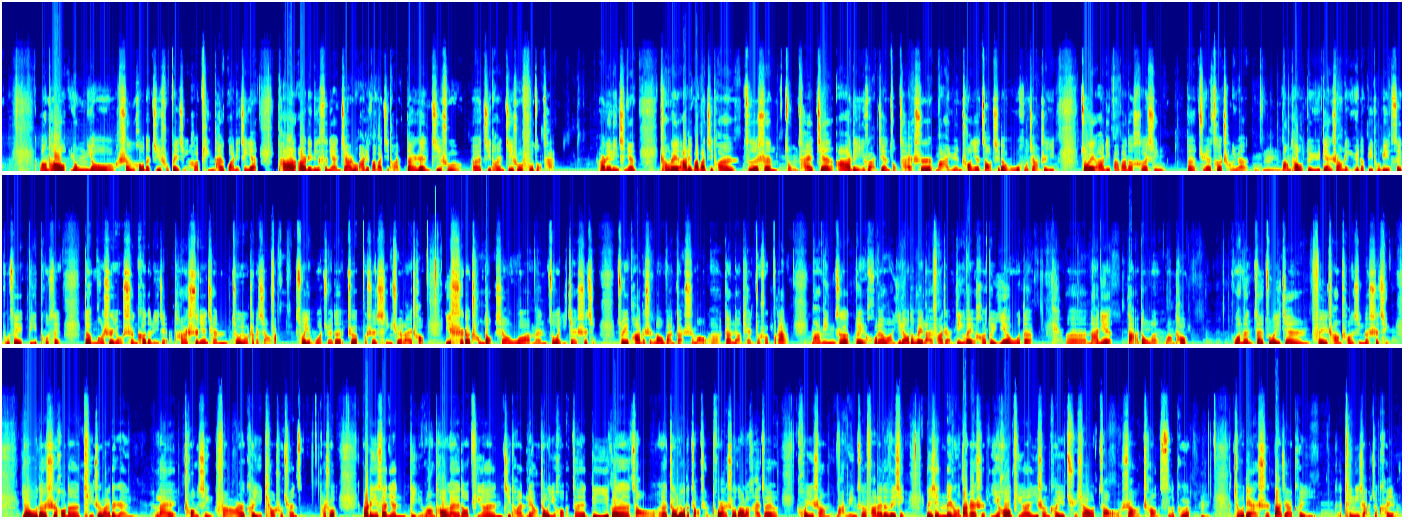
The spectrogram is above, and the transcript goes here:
王涛拥有深厚的技术背景和平台管理经验，他2004年加入阿里巴巴集团，担任技术呃集团技术副总裁。二零零七年，成为阿里巴巴集团资深总裁兼阿里软件总裁，是马云创业早期的五虎将之一。作为阿里巴巴的核心的决策成员，嗯，王涛对于电商领域的 B to B、C to C、B to C 的模式有深刻的理解。他十年前就有这个想法。所以我觉得这不是心血来潮、一时的冲动。像我们做一件事情，最怕的是老板赶时髦啊，干两天就说不干了。马明泽对互联网医疗的未来发展定位和对业务的呃拿捏打动了王涛。我们在做一件非常创新的事情，有的时候呢，体制外的人来创新，反而可以跳出圈子。他说，二零一三年底，王涛来到平安集团两周以后，在第一个早呃周六的早晨，突然收到了还在会议上马明哲发来的微信。微信的内容大概是：以后平安医生可以取消早上唱诗歌，嗯，九点时大家可以。听一下就可以了。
